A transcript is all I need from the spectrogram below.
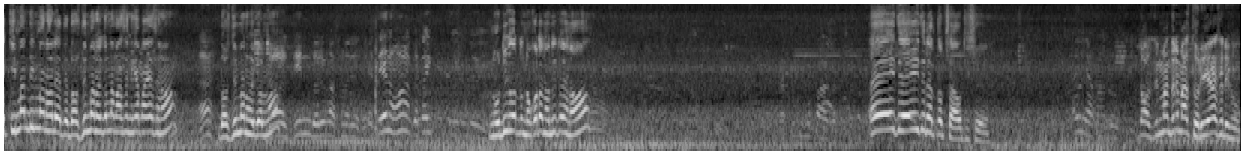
এই কিমান দিনমান হ'ল ইয়াতে? দহ দিনমান হৈ গ'ল ন মাছ এনেকৈ পাই আছে ন? দহ দিনমান হৈ গ'ল ন? দিন ধৰি মাছ মাৰি আছে। এতিয়া নহয় গোটেই নদী ক'ত নকটা নদীটোৱে ন? এই যে এইটো নেটত চা উঠিছে দহ দিনমান ধৰি মাছ ধৰিয়ে আছে দেখোন।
